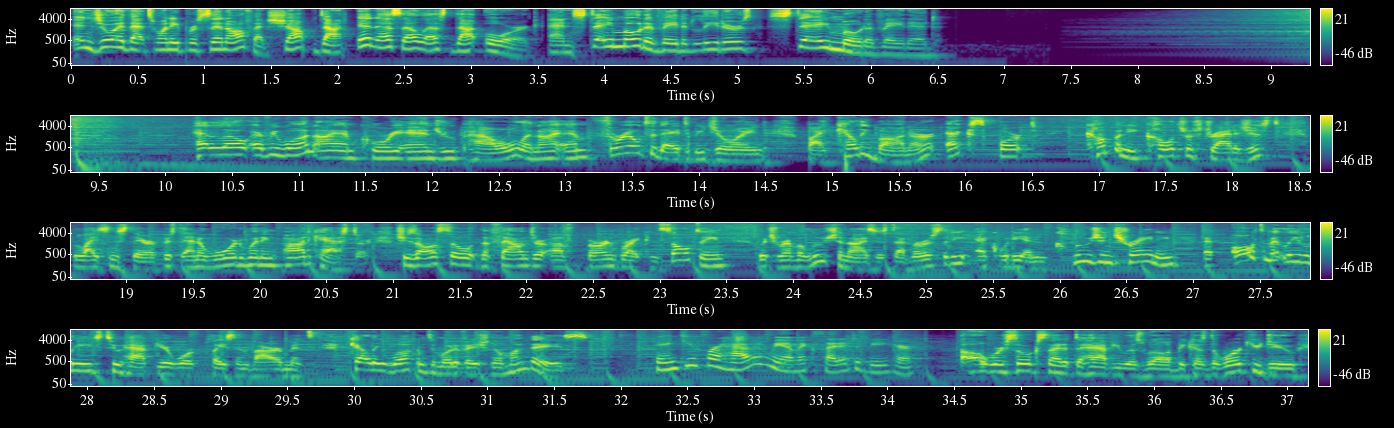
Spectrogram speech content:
Enjoy that 20% off at shop.nsls.org. And stay motivated, leaders. Stay motivated. Hello, everyone. I am Corey Andrew Powell, and I am thrilled today to be joined by Kelley Bonner, expert company culture strategist, licensed therapist, and award winning podcaster. She's also the founder of Burn Bright Consulting, which revolutionizes diversity, equity, and inclusion training that ultimately leads to happier workplace environments. Kelley, welcome to Motivational Mondays. Thank you for having me. I'm excited to be here. Oh, we're so excited to have you as well because the work you do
